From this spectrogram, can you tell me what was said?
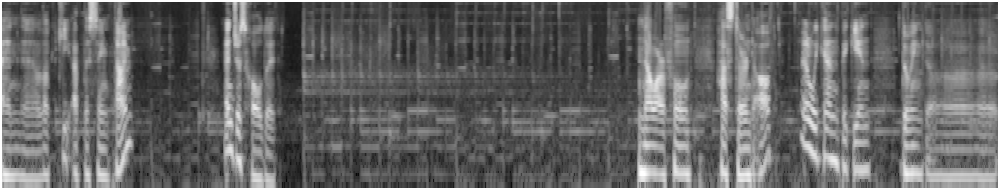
and uh, lock key at the same time. And just hold it. Now our phone has turned off and we can begin doing the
